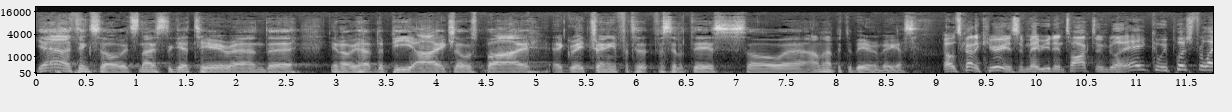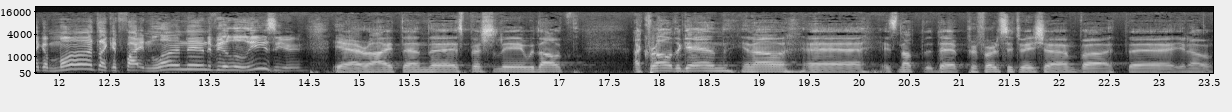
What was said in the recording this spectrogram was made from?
Yeah, I think so. It's nice to get here, and uh, you know you have the PI close by, uh, great training fa- facilities. So uh, I'm happy to be here in Vegas. I was kind of curious if maybe you didn't talk to him and be like, hey, can we push for like a month? I could fight in London to be a little easier. Yeah, right. And uh, especially without a crowd again, you know, uh, it's not the preferred situation, but uh, you know,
